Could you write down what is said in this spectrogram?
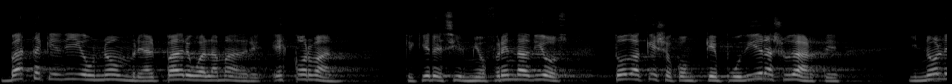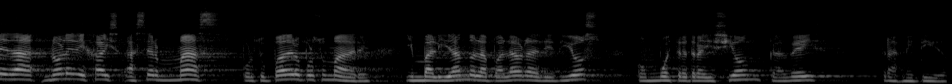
Basta que diga un nombre al padre o a la madre, es corbán, que quiere decir mi ofrenda a Dios, todo aquello con que pudiera ayudarte, y no le, da, no le dejáis hacer más por su padre o por su madre, invalidando la palabra de Dios con vuestra tradición que habéis transmitido.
